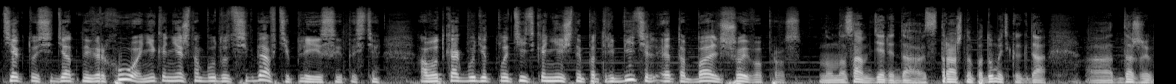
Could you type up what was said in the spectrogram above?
те, кто сидят наверху, они, конечно, будут всегда в тепле и сытости. А вот как будет платить конечный потребитель, это большой вопрос. Ну, на самом деле, да, страшно подумать, когда э, даже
